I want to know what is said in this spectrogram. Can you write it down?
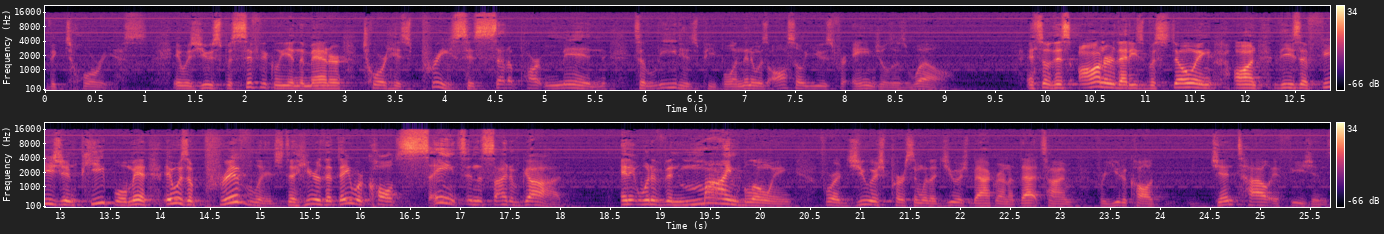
victorious. It was used specifically in the manner toward his priests, his set apart men to lead his people. And then it was also used for angels as well. And so, this honor that he's bestowing on these Ephesian people, man, it was a privilege to hear that they were called saints in the sight of God. And it would have been mind blowing for a Jewish person with a Jewish background at that time for you to call Gentile Ephesians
